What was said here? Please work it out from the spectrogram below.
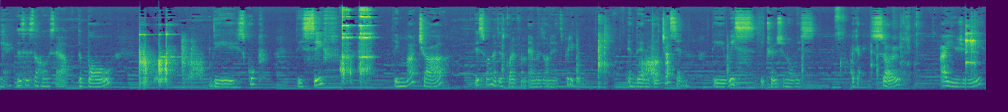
Okay, this is the whole setup: the bowl, the scoop, the sieve, the matcha. This one I just got it from Amazon and it's pretty good. And then the chasen, the whisk, the traditional whisk. Okay, so I usually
